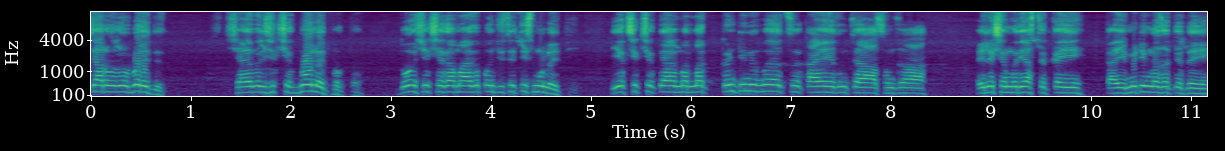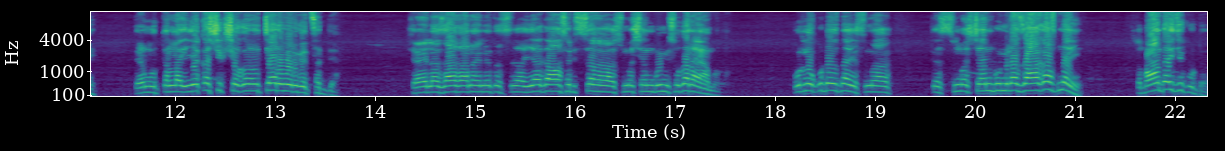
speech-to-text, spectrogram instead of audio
चार वर्ग बरेच आहेत. शाळेमध्ये शिक्षक दोन आहेत फक्त. दोन शिक्षकामागे पंचवीस ते तीस मुलं येते एक शिक्षक त्यामधला कंटिन्यूच काय आहे तुमच्या समजा इलेक्शनमध्ये असतात काही काही मिटिंगला जातात ते. त्यामुळे त्याला एका शिक्षकावर चार वर्ग आहेत सध्या. शाळेला जागा नाही ना तसं या गावासाठी स- स्मशानभूमी सुद्धा नाही आम्हाला. पूर्ण कुठंच नाही स्म त्या स्मशानभूमीला जागाच नाही. तर बांधायची कुठं?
